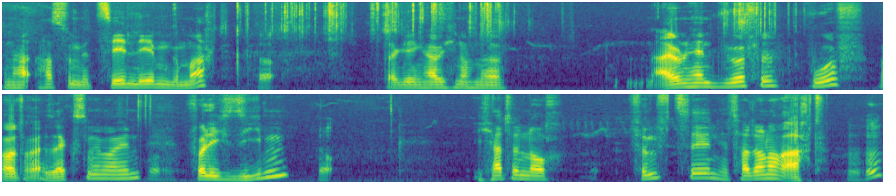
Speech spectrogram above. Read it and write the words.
Dann ha- hast du mit 10 Leben gemacht. Ja. Dagegen habe ich noch eine einen Iron Hand Würfel, Wurf, oh, drei Sechsen immerhin. Ja. Völlig 7. Ja. Ich hatte noch 15, jetzt hat er noch 8. Mhm.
